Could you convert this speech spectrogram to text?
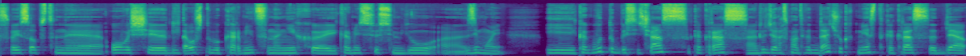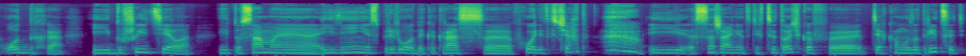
свои собственные овощи для того, чтобы кормиться на них и кормить всю семью а, зимой. И как будто бы сейчас как раз люди рассматривают дачу как место как раз для отдыха и души и тела. И то самое единение с природой как раз э, входит в чат. И сажание вот этих цветочков, э, тех, кому за 30,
